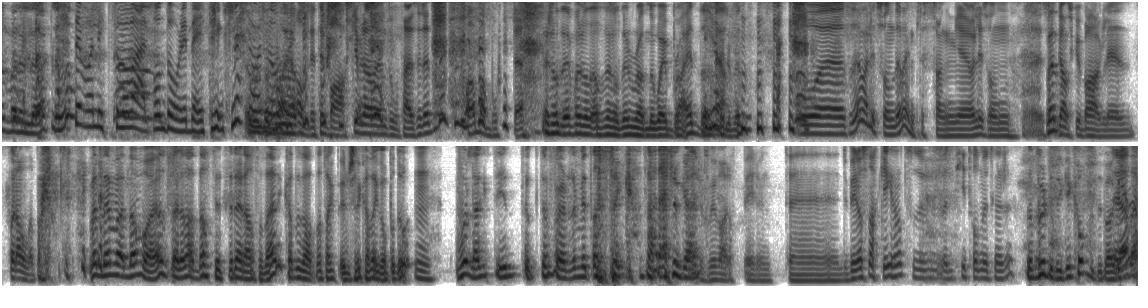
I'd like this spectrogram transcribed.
Bare løp, liksom. Det var litt som å være på en dårlig date, egentlig. Og var så sånn, var jo aldri tilbake fra den dopausen, rett og slett. Så var bare borte. Det var sånn, det var sånn, altså, sånn The Runaway Bride, den Ja. filmen. Og, eh, så det var litt sånn, det var interessant og litt sånn eh, så Men- ganske ubehagelig for alle parter. Men det, da må jeg jo spørre, da. Da sitter dere altså der. Kandidaten har sagt 'unnskyld, kan jeg gå på do'? Mm. Hvor lang tid tok det før dere begynte å tenke at her er noe Jeg tror vi var oppe i rundt eh, Du begynner å snakke, ikke sant? Så 10-12 minutter, kanskje? Da burde du ikke komme tilbake. Ja, Det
